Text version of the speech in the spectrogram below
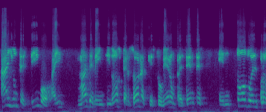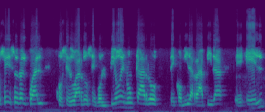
Hay un testigo, hay más de 22 personas que estuvieron presentes en todo el proceso en el cual José Eduardo se golpeó en un carro de comida rápida, eh, él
